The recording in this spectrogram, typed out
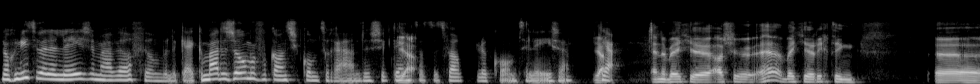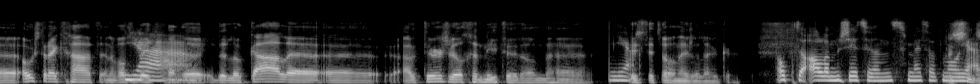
nog niet willen lezen, maar wel film willen kijken. Maar de zomervakantie komt eraan, dus ik denk Ja. dat het wel lukken om te lezen. Ja. ja. En een beetje, als je hè, een beetje richting eh, Oostenrijk gaat en wat Ja. een beetje van de, de lokale eh, auteurs wil genieten, dan eh, Ja. is dit wel een hele leuke. Op de alm zittend met dat mooie Precies.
